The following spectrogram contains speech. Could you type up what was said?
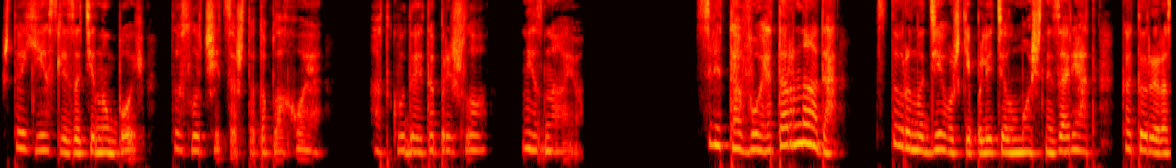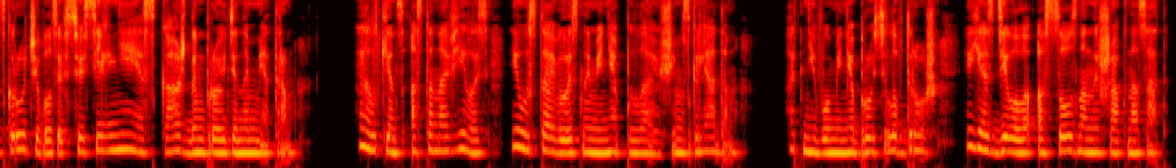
что если затяну бой, то случится что-то плохое. Откуда это пришло, не знаю. «Световое торнадо!» В сторону девушки полетел мощный заряд, который раскручивался все сильнее с каждым пройденным метром. Элкинс остановилась и уставилась на меня пылающим взглядом. От него меня бросило в дрожь, и я сделала осознанный шаг назад.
